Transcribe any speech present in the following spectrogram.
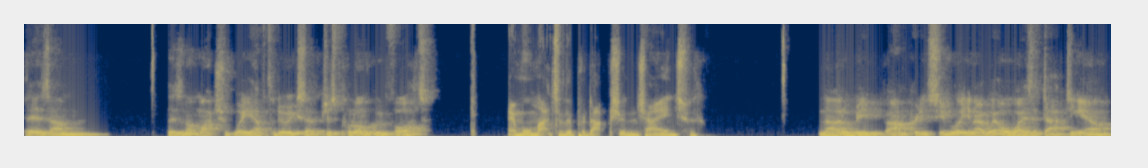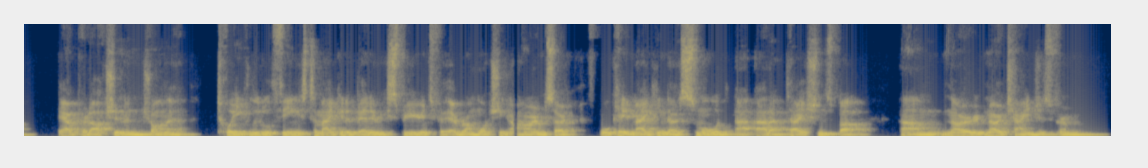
there's um there's not much we have to do except just put on good fights. And will much of the production change? No, it'll be um, pretty similar. You know, we're always adapting our our production and trying to tweak little things to make it a better experience for everyone watching at home. So we'll keep making those small adaptations, but um, no no changes from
